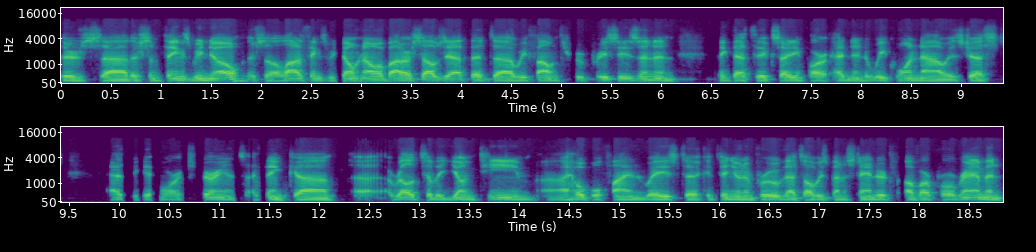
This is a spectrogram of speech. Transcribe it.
there's uh, there's some things we know. There's a lot of things we don't know about ourselves yet that uh, we found through preseason, and I think that's the exciting part heading into week one. Now is just as we get more experience. I think uh, a relatively young team. Uh, I hope we'll find ways to continue and improve. That's always been a standard of our program, and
